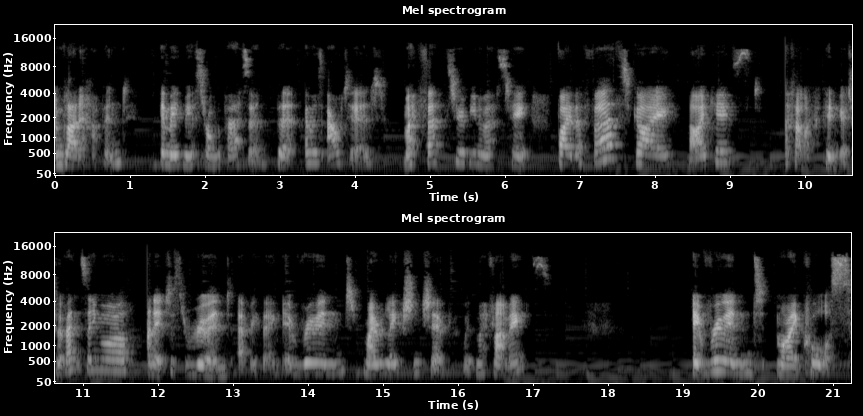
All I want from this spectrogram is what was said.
I'm glad it happened. It made me a stronger person. But I was outed my first year of university by the first guy that I kissed. I felt like I couldn't go to events anymore and it just ruined everything. It ruined my relationship with my flatmates. It ruined my course.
